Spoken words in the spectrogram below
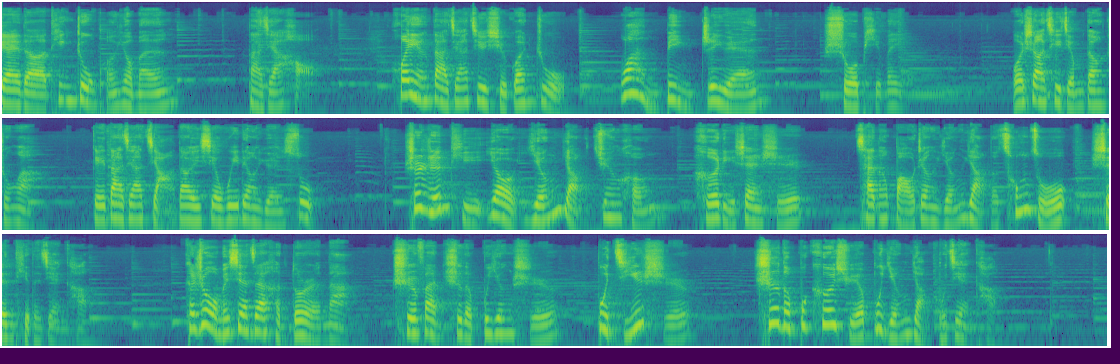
亲爱的听众朋友们，大家好！欢迎大家继续关注《万病之源说脾胃》。我上期节目当中啊，给大家讲到一些微量元素，说人体要营养均衡、合理膳食，才能保证营养的充足、身体的健康。可是我们现在很多人呐，吃饭吃的不应时、不及时，吃的不科学、不营养、不健康。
